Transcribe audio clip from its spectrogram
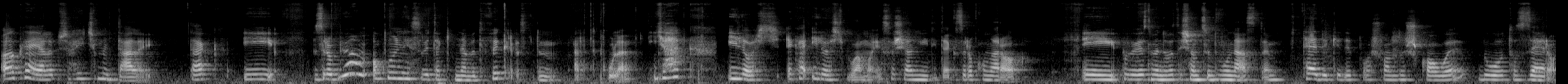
Okej, okay, ale przejdźmy dalej, tak? I zrobiłam ogólnie sobie taki nawet wykres w tym artykule. Jak ilość, jaka ilość była mojej social media tak z roku na rok? I powiedzmy w 2012, wtedy kiedy poszłam do szkoły, było to zero.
